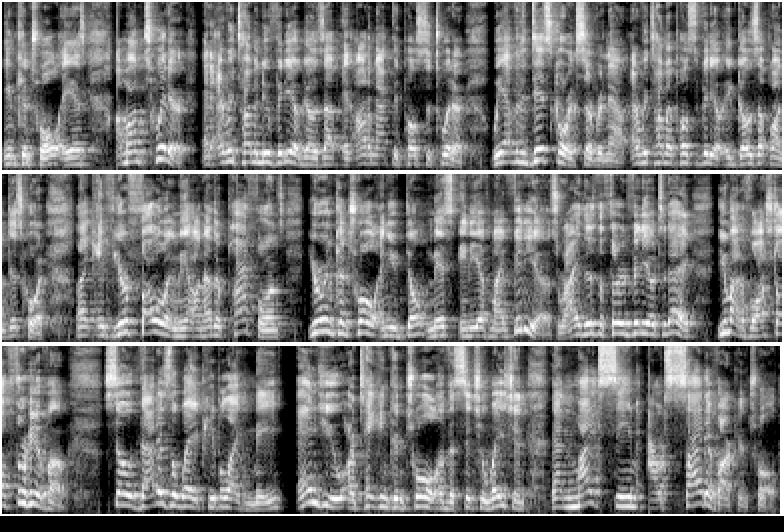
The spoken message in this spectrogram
in control is I'm on Twitter, and every time a new video goes up, it automatically posts to Twitter. We have the Discord server now. Every time I post a video, it goes up on Discord. Like if you're following me on other platforms, you're in control and you don't miss any of my videos, right? There's the third video today. You might have watched all three of them. So that is the way people like me and you are taking control of the situation that might seem outside of our control.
